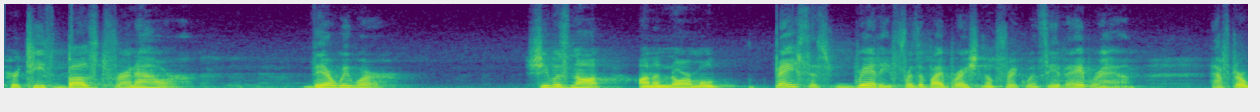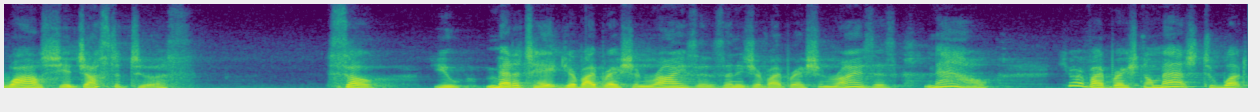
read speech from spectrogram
Her teeth buzzed for an hour. There we were. She was not on a normal basis ready for the vibrational frequency of Abraham. After a while she adjusted to us. So you meditate your vibration rises and as your vibration rises now you're a vibrational match to what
